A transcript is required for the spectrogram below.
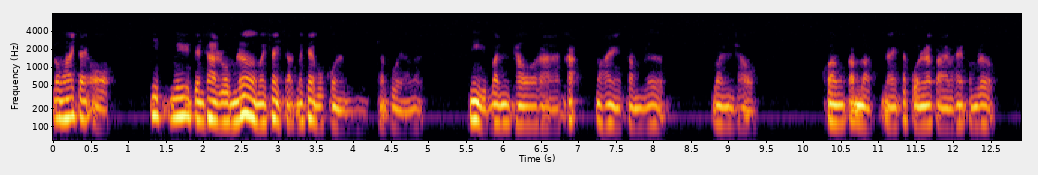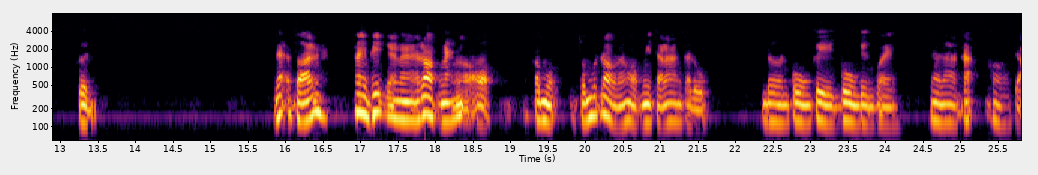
ลมหายใจออก นี่นี่เป็นธาตุลมเนอไม่ใช่สัตว์ไม่ใช่บุคคลท่านพูดอย่างนั้นนี่บรรเทาราคะมาให้กำเริบบรรเทาความกำหนัดในสกุลร่างกายมาให้กำเริบขึ้น และสอนให้พิจารณารอกหนังออกกระหมดสมมุติรอกหนังออกมีแต่ร่างกระดูก เดินกูงกีกูงกิงไปนาราคะก็จะ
